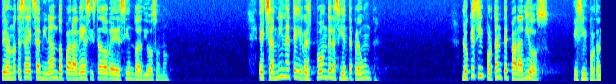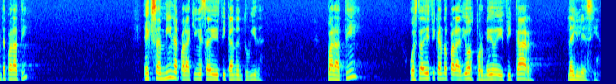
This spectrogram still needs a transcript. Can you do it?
pero no te estás examinando para ver si estás obedeciendo a Dios o no. Examínate y responde la siguiente pregunta. ¿Lo que es importante para Dios es importante para ti? Examina para quién está edificando en tu vida. ¿Para ti o está edificando para Dios por medio de edificar la iglesia?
